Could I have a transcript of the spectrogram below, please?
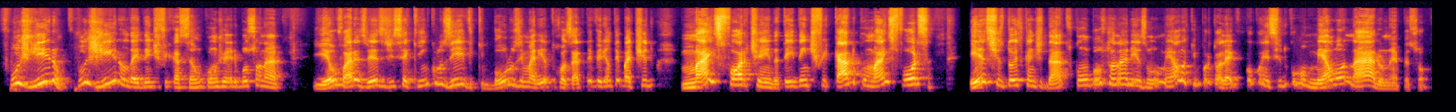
fugiram, fugiram da identificação com Jair Bolsonaro. E eu várias vezes disse aqui, inclusive, que Boulos e Maria do Rosário deveriam ter batido mais forte ainda, ter identificado com mais força estes dois candidatos com o bolsonarismo. O Melo aqui em Porto Alegre ficou conhecido como Melonaro, né, pessoal?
